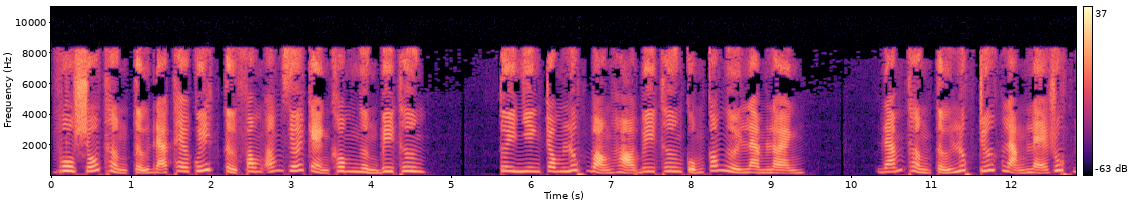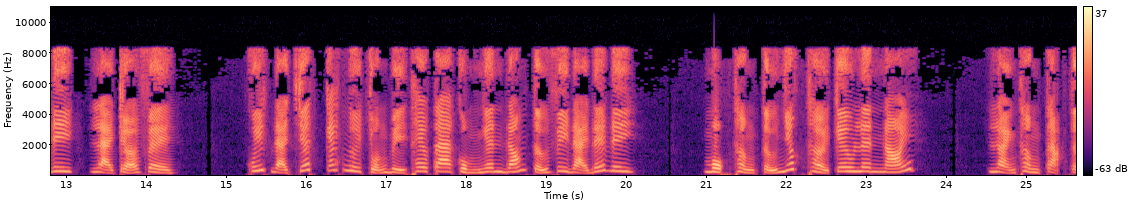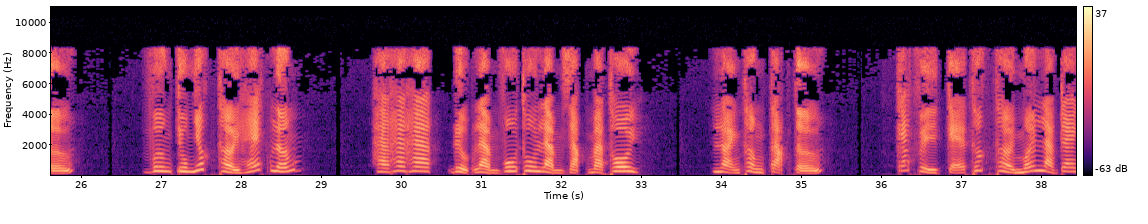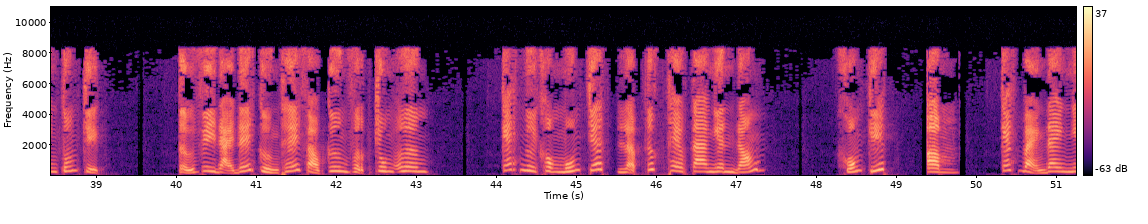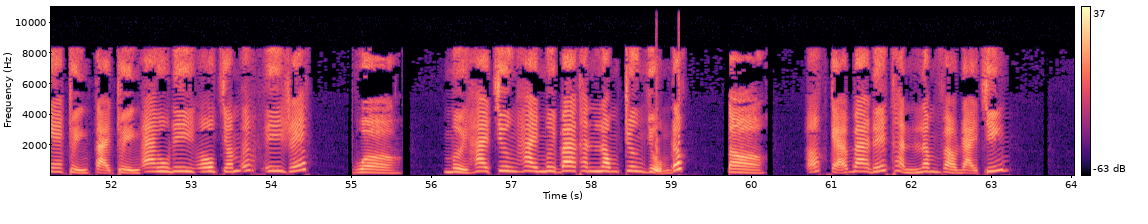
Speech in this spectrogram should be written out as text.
Vô số thần tử đã theo quyết từ phong ấm giới càng không ngừng bi thương. Tuy nhiên trong lúc bọn họ bi thương cũng có người làm loạn. Đám thần tử lúc trước lặng lẽ rút đi, lại trở về. Quyết đã chết, các ngươi chuẩn bị theo ta cùng nghênh đón tử vi đại đế đi. Một thần tử nhất thời kêu lên nói. Loạn thần tạc tử. Vương Chu nhất thời hét lớn. Ha ha ha, được làm vô thu làm giặc mà thôi. Loạn thần tạc tử. Các vị kẻ thức thời mới là Trang Tuấn Kiệt. Tử vi đại đế cường thế vào cương vực trung ương. Các ngươi không muốn chết, lập tức theo ta nghênh đón. Khốn kiếp. Ầm. Um, các bạn đang nghe truyện tại truyện audio.fiz. Wow. 12 chương 23 Thanh Long Trương Dụng Đất. Tò. Ất cả ba đế thành lâm vào đại chiến.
